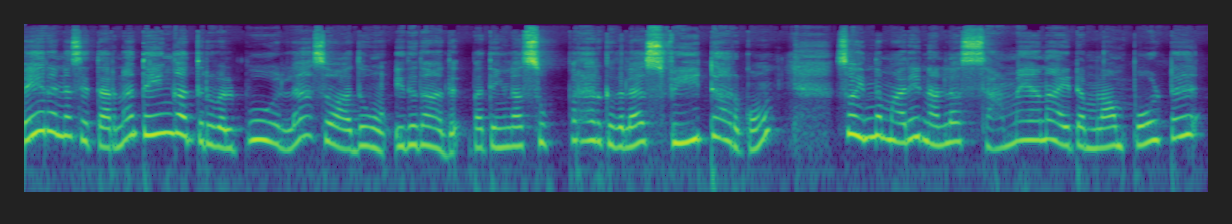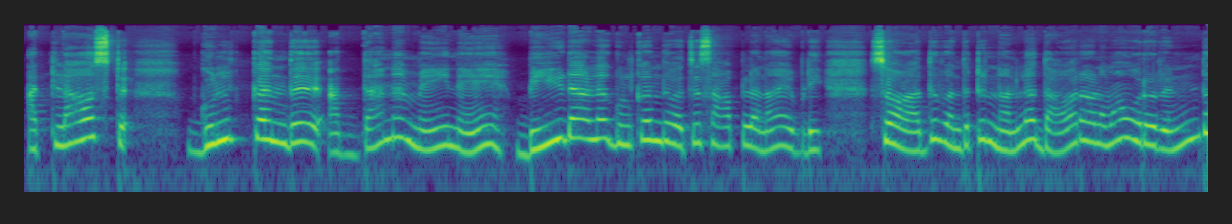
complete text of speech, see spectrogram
வேறு என்ன சேர்த்தாருன்னா தேங்காய் திருவல் பூ இல்லை? ஸோ அதுவும் இதுதான் அது. பார்த்தீங்களா? சூப்பராக இருக்குதுல ஸ்வீட்டாக இருக்கும். ஸோ இந்த மாதிரி நல்லா செமையான ஐட்டம்லாம் போட்டு அட்லாஸ்ட் குல்கந்து. அதுதானே மெயினே பீடாவில் குல்கந்து வச்சு சாப்பிடலனா எப்படி? ஸோ அது வந்துட்டு நல்லா தாராளமாக ஒரு ரெண்டு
